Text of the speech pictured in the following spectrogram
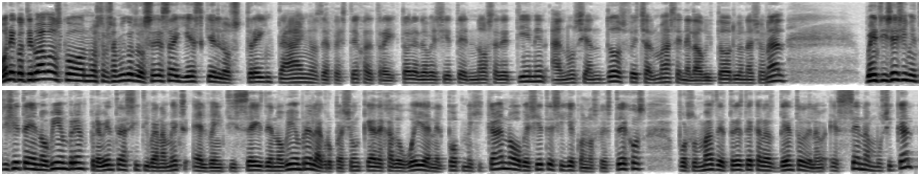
Bueno, y continuamos con nuestros amigos de Ocesa y es que los 30 años de festejo de trayectoria de OV7 no se detienen, anuncian dos fechas más en el Auditorio Nacional. 26 y 27 de noviembre, preventa City Banamex el 26 de noviembre, la agrupación que ha dejado huella en el pop mexicano, OV7 sigue con los festejos por sus más de tres décadas dentro de la escena musical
